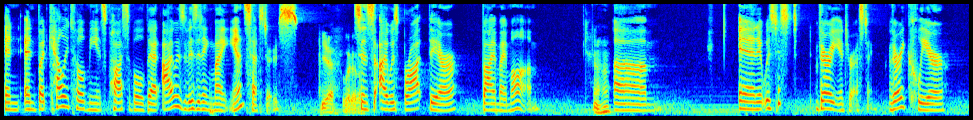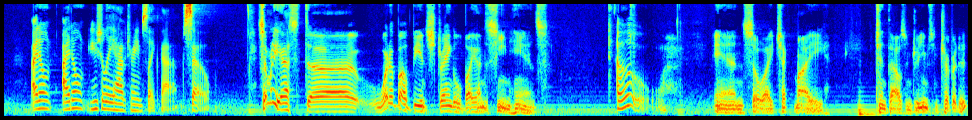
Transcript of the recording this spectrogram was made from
and and but Kelly told me it's possible that I was visiting my ancestors Yeah, whatever. since I was brought there by my mom. Uh-huh. Um, and it was just very interesting, very clear. I don't I don't usually have dreams like that. So Somebody asked, uh, "What about being strangled by unseen hands?" oh And so I checked my 10,000 Dreams Interpreted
